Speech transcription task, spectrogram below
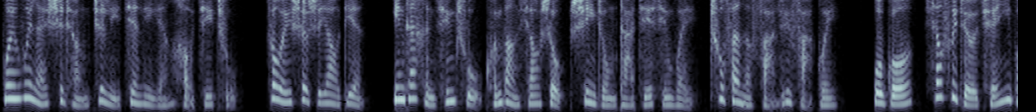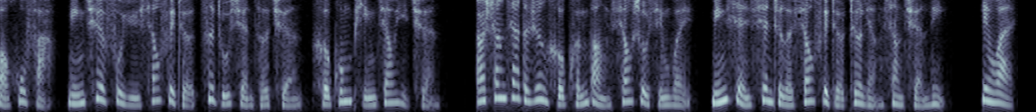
为未来市场治理建立良好基础。作为涉事药店。应该很清楚，捆绑销售是一种打劫行为，触犯了法律法规。我国《消费者权益保护法》明确赋予消费者自主选择权和公平交易权，而商家的任何捆绑销售行为，明显限制了消费者这两项权利。另外，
